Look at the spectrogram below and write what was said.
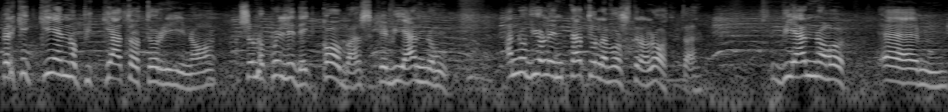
perché chi hanno picchiato a Torino sono quelli dei Cobas che vi hanno, hanno violentato la vostra lotta, vi hanno ehm,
